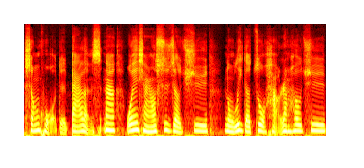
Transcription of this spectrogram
生活的 balance。那我也想要试着去努力的做好，然后去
